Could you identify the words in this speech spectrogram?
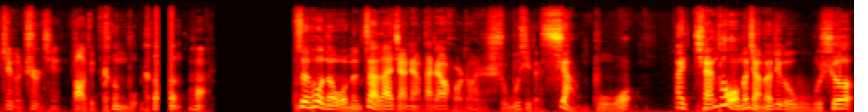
这个至亲到底坑不坑哈？最后呢，我们再来讲讲大家伙都很熟悉的项伯。哎，前头我们讲的这个武奢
